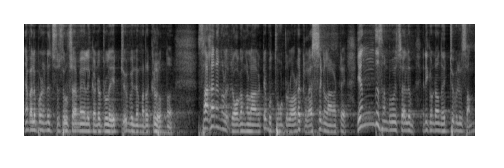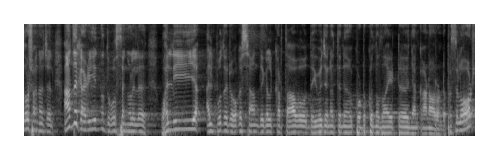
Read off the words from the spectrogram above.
ഞാൻ പലപ്പോഴും എന്റെ ശുശ്രൂഷ മേഖലയിൽ കണ്ടിട്ടുള്ള ഏറ്റവും വലിയ മറക്കലൊന്ന് സഹനങ്ങൾ രോഗങ്ങളാകട്ടെ ബുദ്ധിമുട്ടുകളാകട്ടെ ക്ലേശങ്ങളാകട്ടെ എന്ത് സംഭവിച്ചാലും എനിക്കുണ്ടാകുന്ന ഏറ്റവും വലിയ സന്തോഷം എന്ന് വെച്ചാൽ അത് കഴിയുന്ന ദിവസങ്ങളിൽ വലിയ അത്ഭുത രോഗശാന്തികൾ കർത്താവ് ദൈവജനത്തിന് കൊടുക്കുന്നതായിട്ട് ഞാൻ കാണാറുണ്ട്. പ്രസലോഷ്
